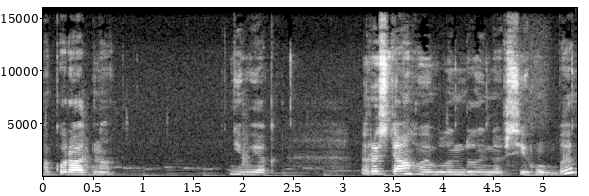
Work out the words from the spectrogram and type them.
акуратно, ніби як розтягую, блендую на всі губи.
